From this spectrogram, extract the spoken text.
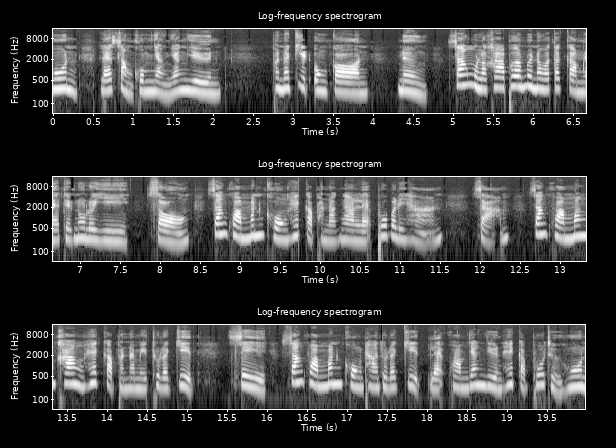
หุ้น และสังคมอย่างยั่งยืน ภารกิจองค์กร 1. สร้างมูลค่าเพิ่มด้วยนวัตกรรมและเทคโนโลยี 2. สร้างความมั่นคงให้กับพนักงานและผู้บริหาร 3. สร้างความมั่งคั่งให้กับพันธมิตรธุรกิจ 4. สร้างความมั่นคงทางธุรกิจ และความยั่งยืนให้กับผู้ถือหุ้น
